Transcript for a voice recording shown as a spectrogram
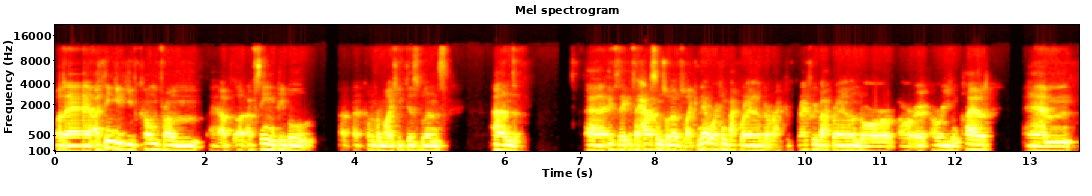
But uh, I think if you've come from, uh, I've, I've seen people that, that, come from IT disciplines, and uh, if they if they have some sort of like networking background or Active Directory background or or, or even cloud, um,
